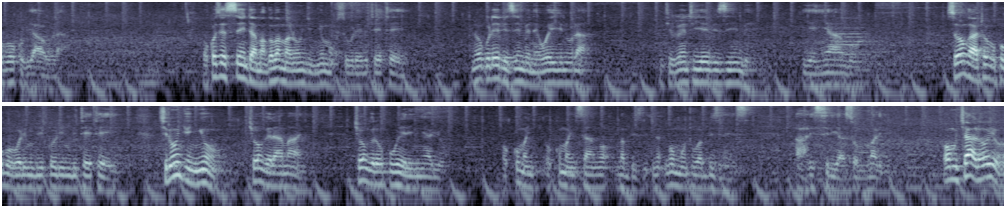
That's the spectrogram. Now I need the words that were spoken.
oba okubyawula. Okoze ssente amagoba malungi nnyo mu kusuula ebiteeteeyi n'ogula ebizimbe ne weeyinula nti rwenti y'ebizimbe yenyangu so nga ate obukugu buli mu biteeteeyi kirungi nnyo kyongera amaanyi kyongera okuwa erinnya lyo okumanyi- okumanyisa ng'omuntu wa bizinesi ali sirias omumalirivu omukyalo oyo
